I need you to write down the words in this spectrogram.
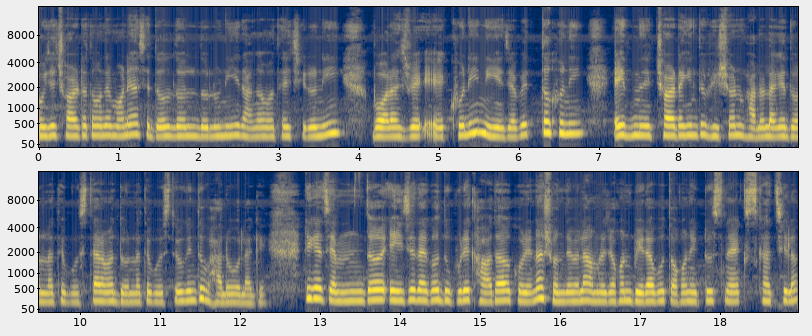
ওই যে ছড়াটা তোমাদের মনে আছে? দোল দোল দোলুনি, রাঙা মাথায় চিরুনি, বর আসবে এক্ষুনি, নিয়ে যাবে তখনই এই ছড়াটা কিন্তু ভীষণ ভালো লাগে দোলনাতে বসতে, আর আমার দোলনাতে বসতেও কিন্তু ভালোও লাগে। ঠিক আছে তো এই যে দেখো দুপুরে খাওয়া দাওয়া করে না, সন্ধেবেলা আমরা যখন বেরাবো তখন একটু স্ন্যাক্স খাচ্ছিলাম।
